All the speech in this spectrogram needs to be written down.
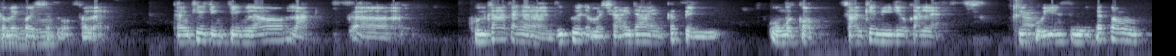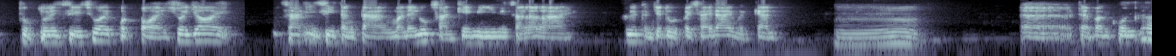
ก็ไม่ค่อยสะดวกเท่าไหร่ ทั้งที่จริง ๆ แล้วหลักเอ่อคุณค่าทางอาหารที่พืชเอามาใช้ได้ ก็เป็นองค์ประกอบสารเคมีเดียวกันแหละ คือปุ๋ยอินทรีย์ก็ต้องถูกจุลินทรีย์ช่วยปลดปล่อยช่วยย่อย สารอินทรีย์ต่าง ๆ มาในรูปสารเคมีเป็นสารละลายพืชถึงจะดูดไปใช้ได้เหมือนกัน อืมเอ่อแต่บางคนก็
